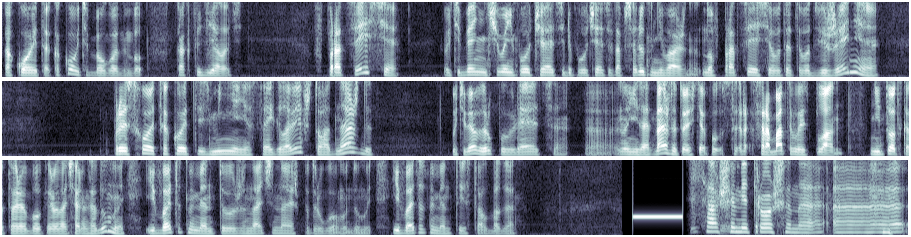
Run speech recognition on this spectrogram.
какой-то, какой у тебя угодно был, как-то делать. В процессе у тебя ничего не получается или получается, это абсолютно неважно, но в процессе вот этого движения происходит какое-то изменение в твоей голове, что однажды у тебя вдруг появляется, э, ну не однажды, то есть у тебя сра- срабатывает план, не тот, который был первоначально задуманный, и в этот момент ты уже начинаешь по-другому думать, и в этот момент ты стал богат. Саша Митрошина.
